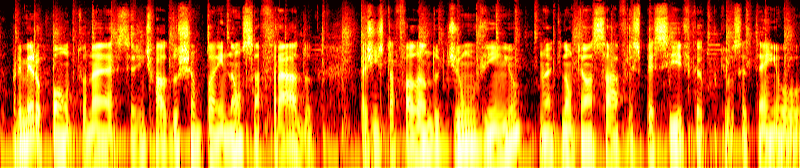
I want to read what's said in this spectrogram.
primeiro ponto, né? Se a gente fala do champanhe não safrado, a gente está falando de um vinho, né? Que não tem uma safra específica, porque você tem o,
